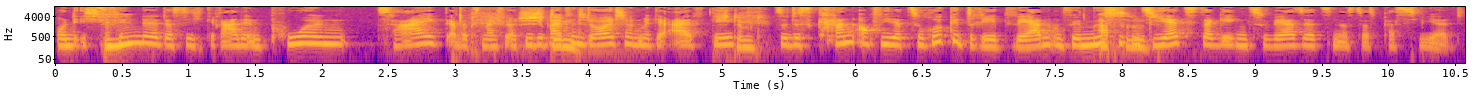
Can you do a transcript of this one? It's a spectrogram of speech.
Und ich mhm. finde, dass sich gerade in Polen zeigt, aber zum Beispiel auch die Stimmt. Debatte in Deutschland mit der AfD, Stimmt. so das kann auch wieder zurückgedreht werden und wir müssen Absolut. uns jetzt dagegen zu Wehr setzen, dass das passiert.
